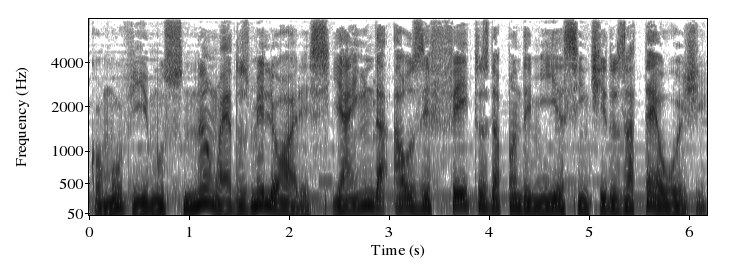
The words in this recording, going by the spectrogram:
como vimos, não é dos melhores e ainda há os efeitos da pandemia sentidos até hoje.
